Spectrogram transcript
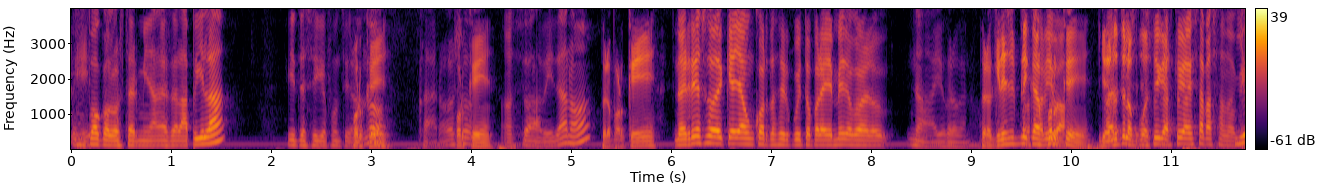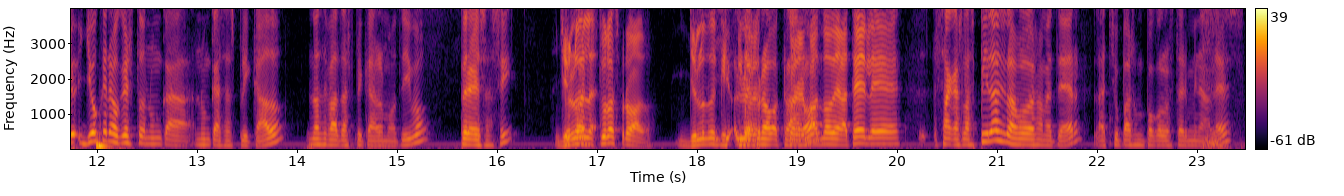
Un poco los terminales de la pila y te sigue funcionando. ¿Por qué? Claro, ¿Por eso qué? Ah. Toda la vida, ¿no? ¿Pero por qué? No hay riesgo de que haya un cortocircuito por ahí en medio con el... No, yo creo que no. ¿Pero quieres explicar por qué? Yo no te lo puedo Explica, explicar. explica, ¿qué está pasando aquí? Yo, yo creo que esto nunca, nunca se ha explicado. No hace falta explicar el motivo, pero es así. Yo lo, la- ¿Tú lo has probado? Yo lo de que Yo- gira- lo he probado, Con el claro. mando de la tele... Sacas las pilas y las vuelves a meter. Las chupas un poco los terminales.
